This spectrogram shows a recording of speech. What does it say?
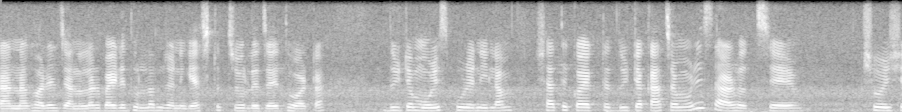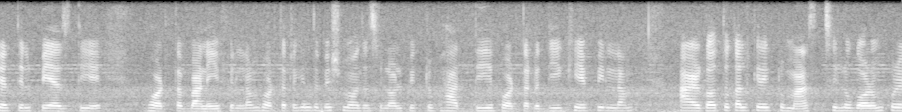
রান্নাঘরের জানালার বাইরে ধরলাম, জানি গ্যাসটা চলে যায় ধোয়াটা। দুইটা মরিচ পুড়ে নিলাম। সাথে কয়েকটা, দুইটা কাঁচা মরিচ আর হচ্ছে সরিষার তেল, পেঁয়াজ দিয়ে ভর্তা বানিয়ে ফেললাম। ভর্তাটা কিন্তু বেশ মজা ছিল। অল্প একটু ভাত দিয়ে ভর্তাটা দিয়ে খেয়ে ফেললাম। আর গতকালকের একটু মাছ ছিল, গরম করে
